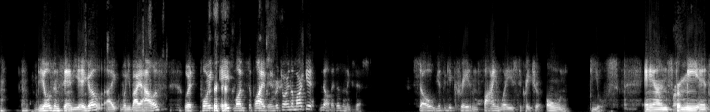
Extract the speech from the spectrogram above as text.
deals in San Diego? Like when you buy a house with 0.8 months supply of inventory in the market? No, that doesn't exist. So you have to get creative and find ways to create your own deals. And right. for me, it's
